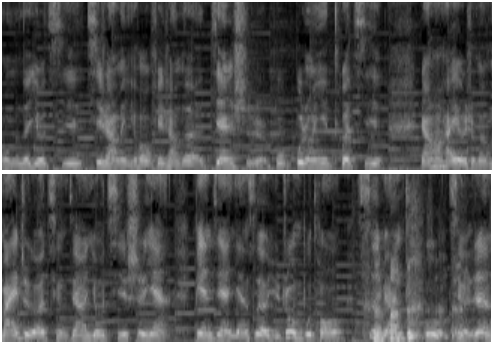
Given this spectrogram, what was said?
我们的油漆漆上了以后非常的坚实，不不容易脱漆。然后还有什么买者请将油漆试验，便见颜色与众不同。四元主顾请认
